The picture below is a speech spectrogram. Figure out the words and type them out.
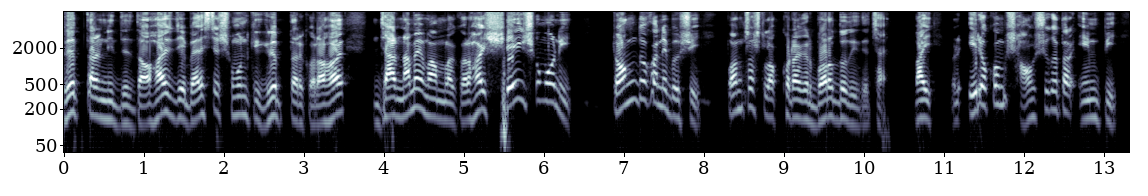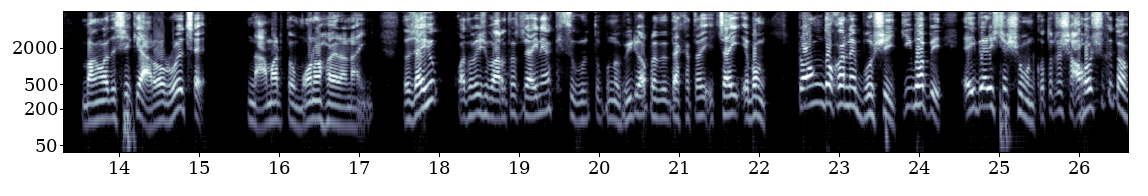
গ্রেপ্তার নির্দেশ দেওয়া হয়, যে ব্যারিস্টার সুমনকে গ্রেপ্তার করা হয়, যার নামে মামলা করা হয়, সেই সুমনই টং দোকানে বসেই পঞ্চাশ লক্ষ টাকার বরাদ্দ দিতে চায়। ভাই মানে এরকম সাহসিকতার এমপি বাংলাদেশে কি আরও রয়েছে? না, আমার তো মনে হয় না, নাই। তো যাই হোক, কথা বেশি বাড়াতে চাই না, কিছু গুরুত্বপূর্ণ ভিডিও আপনাদের দেখা চাই এবং টং দোকানে বসেই কীভাবে এই ব্যারিস্টার সুমন কতটা সাহসিকতার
